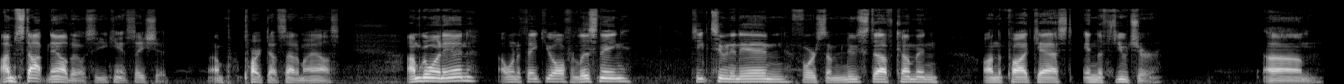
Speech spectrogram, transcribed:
I'm stopped now, though, so you can't say shit. I'm parked outside of my house. I'm going in. I want to thank you all for listening. Keep tuning in for some new stuff coming on the podcast in the future. Um,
